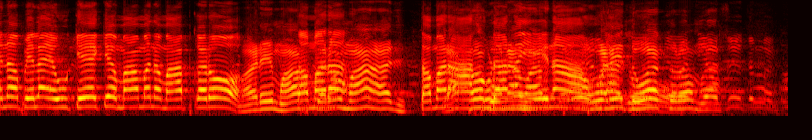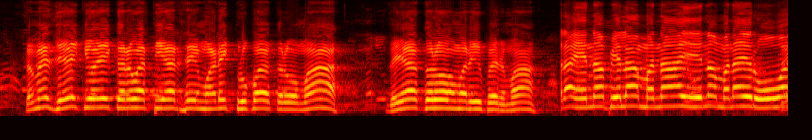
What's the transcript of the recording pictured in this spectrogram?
એના પેલા એવું કે કે માં મને માફ કરો. મારે માફ કરો માં આજ તમારા લાખો આંસુડા ગુના નહીં, માફ એના મારી. દુઆ કરો તમે જે કયો એ કરવા તૈયાર છે મારી કૃપા કરો માં. દયા કરો અમારી પરમાં. અલા એના પેલા મનાય એના મનાય રોવા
